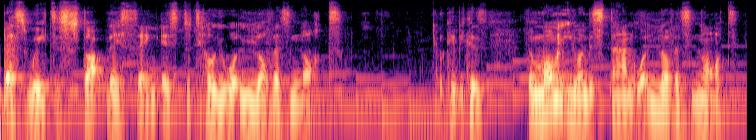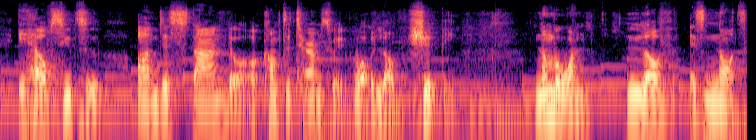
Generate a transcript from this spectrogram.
best way to start this thing is to tell you what love is not. Okay, because the moment you understand what love is not, it helps you to understand or, or come to terms with what love should be. Number one, love is not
